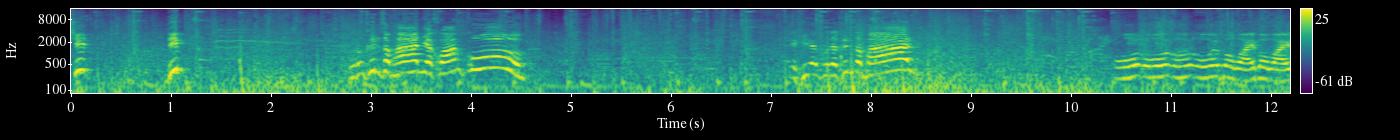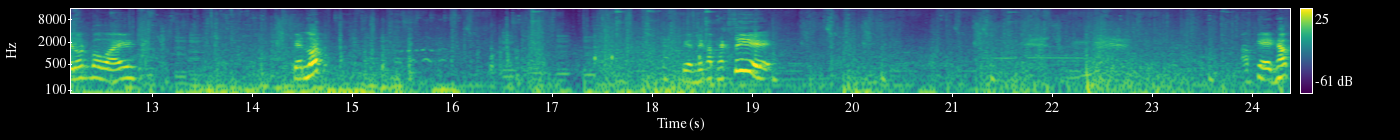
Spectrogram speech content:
ชิดดิฟกูต้องขึ้นสะพานอย่าขวางกูไอ้เหี้ยกูจะขึ้นสะพาน โอ้ยโอ้ยโอ้ยโอ้ยบ่ไหวบ่ไหวรถบ่ไหวเปลี่ยนรถ เปลี่ยนไปขับแท็กซี่ อัปเกรดครับ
